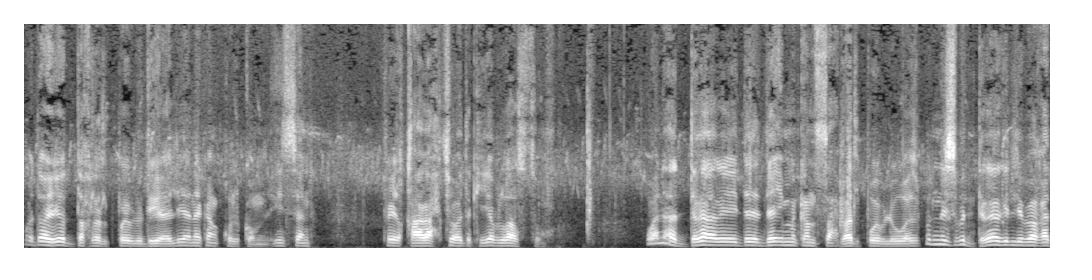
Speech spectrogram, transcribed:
وهذا هي الدخله ال pueblo ديالي أنا كنقول لكم الإنسان فين يلقى راحتو هذاك هي بلاصتو. وأنا الدراري دا- دائما كنصح بهذا ال pueblo ات بالنسبة للدراري اللي باغا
